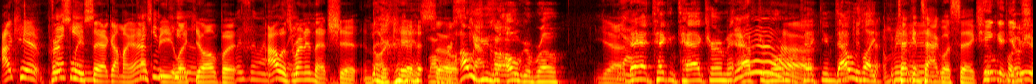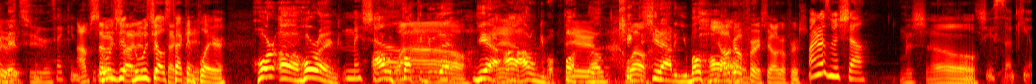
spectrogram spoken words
I can't personally Tekken- say I got my ass Tekken beat like y'all, but was I I was played. running that shit in the arcade. so I was using Ogre, bro. yeah. Yeah. They had Tekken Tag Tournament after normal Yeah. Tekken. That was Tekken like Ta- Tekken Tag was sick. King and Yoshimitsu. Second. I'm so Who was, your, excited who was for y'all's Tekken Tekken player? Hor uh Hwoarang. Michelle. I would fucking do that. Yeah, Man. I, I don't give a fuck, Dude. bro. Kick Well, the shit out of you both. Y'all go Um, first. Y'all go first. Mine was Michelle. Michelle. She's so cute.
